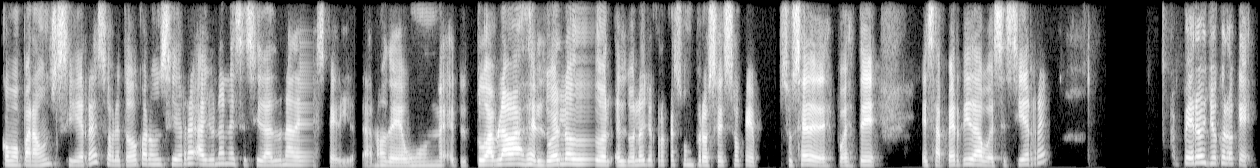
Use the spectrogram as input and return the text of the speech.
como para un cierre, sobre todo para un cierre, hay una necesidad de una despedida, ¿no? De un, tú hablabas del duelo, el duelo yo creo que es un proceso que sucede después de esa pérdida o ese cierre, pero yo creo que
